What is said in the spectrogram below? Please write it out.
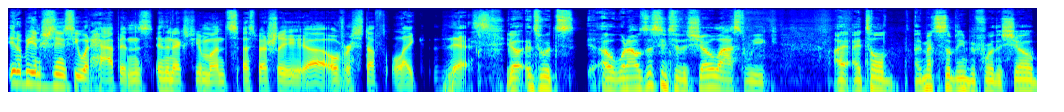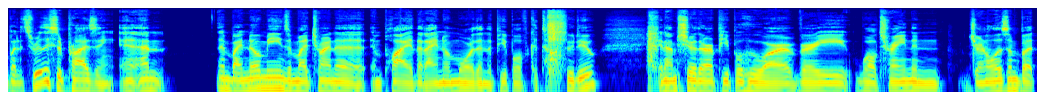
it'll be interesting to see what happens in the next few months, especially uh, over stuff like this. You know, it's what's uh, when I was listening to the show last week. I, I told I mentioned something before the show, but it's really surprising, and, and and by no means am I trying to imply that I know more than the people of Kotaku do. And I'm sure there are people who are very well trained in journalism, but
